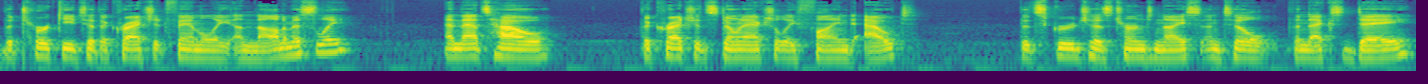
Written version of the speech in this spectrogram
the turkey to the Cratchit family anonymously, and that's how the Cratchits don't actually find out that Scrooge has turned nice until the next day.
